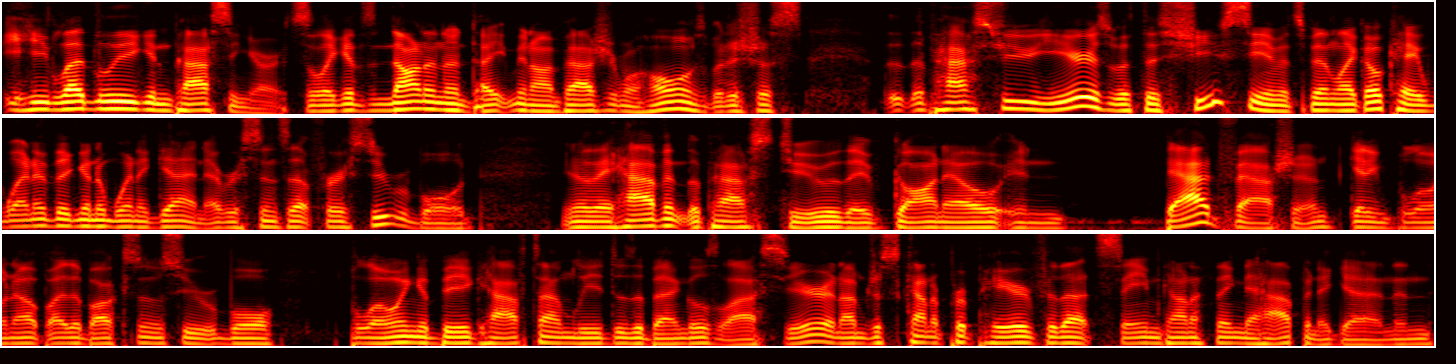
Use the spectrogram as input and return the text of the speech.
he led the league in passing yards. So like it's not an indictment on Patrick Mahomes, but it's just the past few years with this Chiefs team, it's been like, okay, when are they going to win again? Ever since that first Super Bowl, you know, they haven't the past two. They've gone out in bad fashion, getting blown out by the Bucks in the Super Bowl, blowing a big halftime lead to the Bengals last year, and I'm just kind of prepared for that same kind of thing to happen again. And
